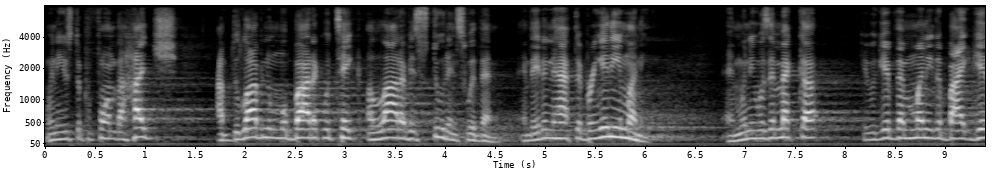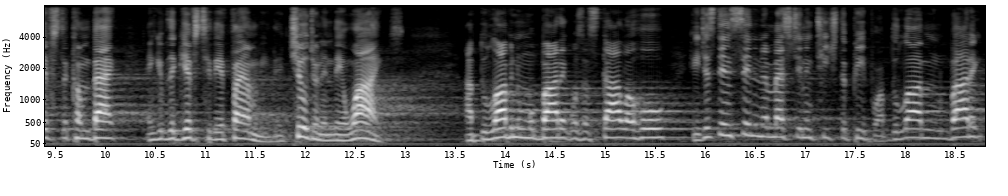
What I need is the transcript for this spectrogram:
When he used to perform the Hajj, Abdullah bin Mubarak would take a lot of his students with them, and they didn't have to bring any money. And when he was in Mecca, he would give them money to buy gifts to come back and give the gifts to their family, their children, and their wives. Abdullah bin Mubarak was a scholar who he just didn't sit in the masjid and teach the people. Abdullah bin Mubarak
